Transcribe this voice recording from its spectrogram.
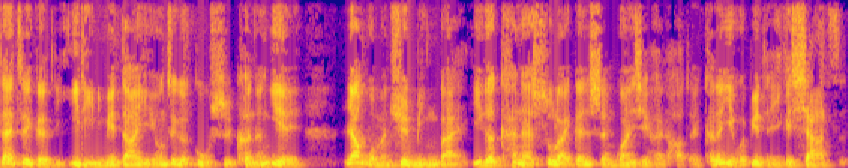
在这个议题里面，当然也用这个故事，可能也。让我们去明白，一个看来素来跟神关系很好的人，可能也会变成一个瞎子。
